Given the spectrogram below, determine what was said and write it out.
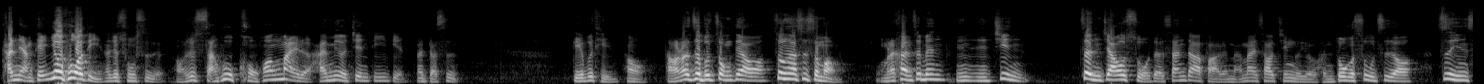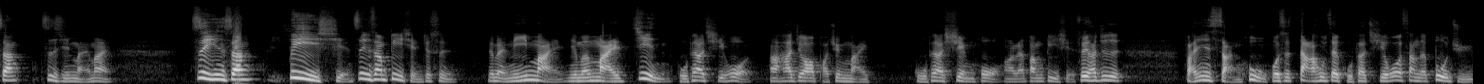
谈两天又破底，那就出事了哦。就散户恐慌卖了，还没有见低点，那表示跌不停哦。好，那这不重要哦，重要是什么？我们来看这边，你你进证交所的三大法人买卖超金额有很多个数字哦。自营商自行买卖，自营商避险，自营商避险就是。对不对？你买你们买进股票期货，那他就要跑去买股票现货啊，来帮避险，所以他就是反映散户或是大户在股票期货上的布局。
